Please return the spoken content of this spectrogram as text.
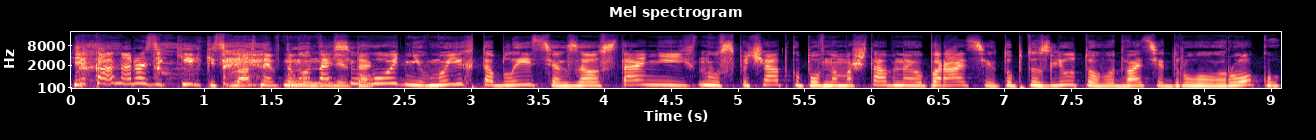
яка наразі кількість власне Ну, на автомобілів. сьогодні в моїх таблицях за останній, ну, спочатку повномасштабної операції, тобто з лютого 22-го року,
